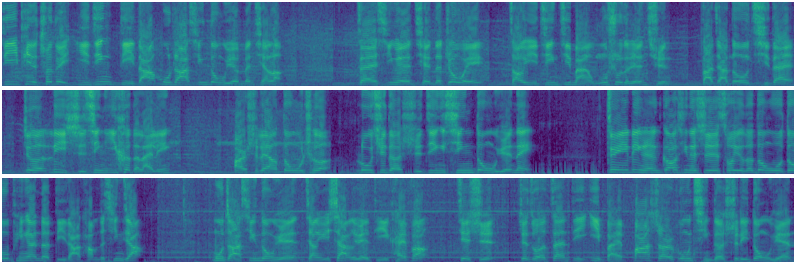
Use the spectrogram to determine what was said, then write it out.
第一批的车队已经抵达木栅新动物园门前了。在新园前的周围，早已经挤满无数的人群，大家都期待这历史性一刻的来临。二十辆动物车陆续的驶进新动物园内。最令人高兴的是，所有的动物都平安的抵达他们的新家。木栅新动物园将于下个月底开放，届时这座占地一百八十二公顷的市立动物园，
